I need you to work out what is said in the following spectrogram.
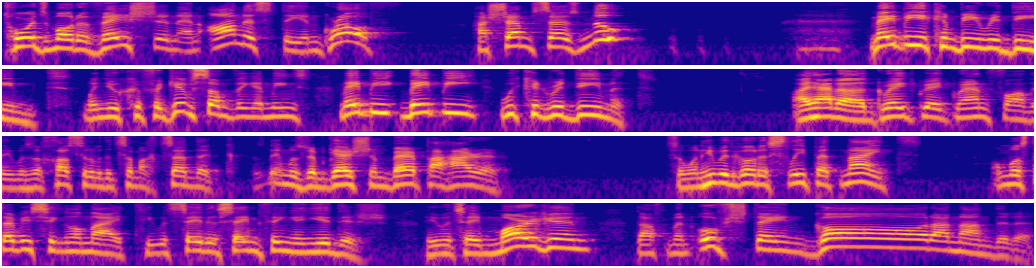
towards motivation and honesty and growth, Hashem says, no, maybe it can be redeemed. When you could forgive something, it means maybe, maybe we could redeem it. I had a great great grandfather. He was a chassid of the Tzemach Tzedek. His name was Reb Gershom Ber Paharer. So when he would go to sleep at night, almost every single night, he would say the same thing in Yiddish. He would say, Morgen darf man aufstehen, Gor anandere.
